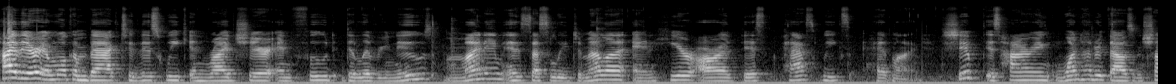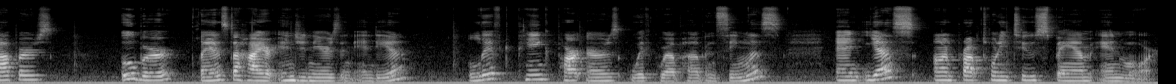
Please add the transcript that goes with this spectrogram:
Hi there, and welcome back to This Week in Rideshare and Food Delivery News. My name is Cecily Jamela, and here are this past week's headlines Shipt is hiring 100,000 shoppers, Uber plans to hire engineers in India, Lyft Pink partners with Grubhub and Seamless, and yes, on Prop 22 spam and more.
